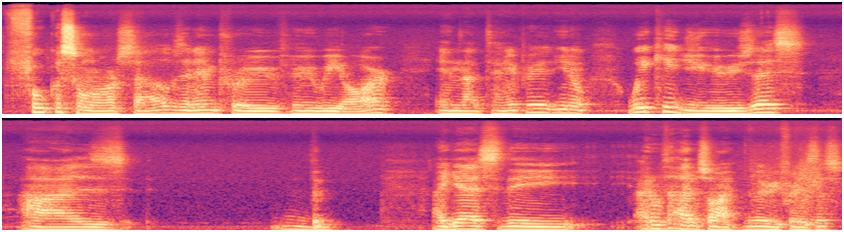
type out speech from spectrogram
focus on ourselves and improve who we are in that time period. You know, we could use this as the, I guess the, I don't, I'm sorry, let me rephrase this.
